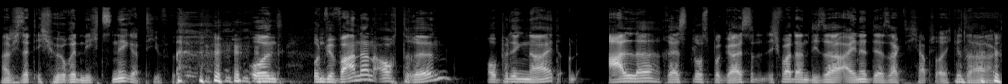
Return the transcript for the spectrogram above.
Habe ich gesagt, ich höre nichts Negatives. und und wir waren dann auch drin, Opening Night und alle restlos begeistert. Und ich war dann dieser eine, der sagt, ich hab's euch gesagt.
